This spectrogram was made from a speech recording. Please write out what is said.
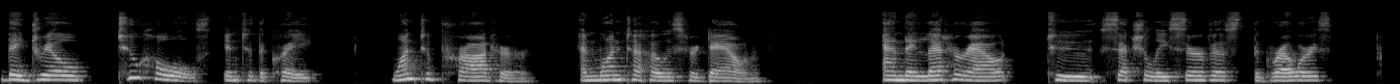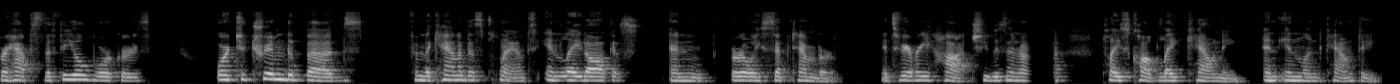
They drill two holes into the crate, one to prod her and one to hose her down. And they let her out to sexually service the growers, perhaps the field workers, or to trim the buds from the cannabis plants in late August and early September. It's very hot. She was in a place called Lake County, an inland county.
